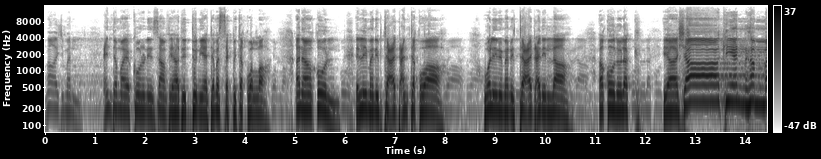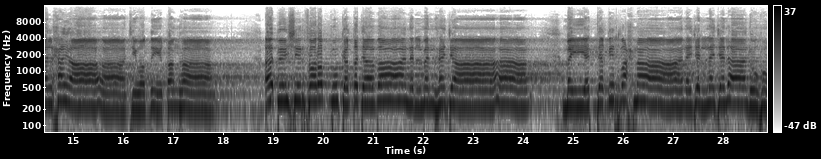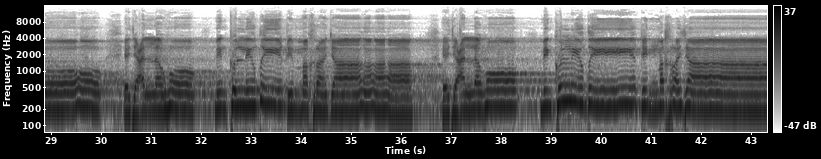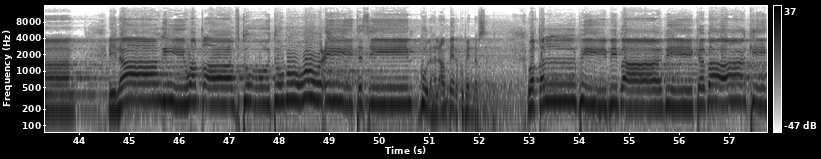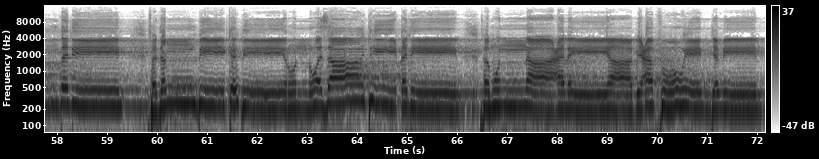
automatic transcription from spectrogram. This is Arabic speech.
ما أجمل عندما يكون الإنسان في هذه الدنيا يتمسك بتقوى الله. أنا أقول لمن ابتعد عن تقواه ولمن ابتعد عن الله أقول لك يا شاكيا هم الحياة وضيقها أبشر فربك قد أبان المنهجا. من يتق الرحمن جل جلاله يجعل له من كل ضيق مخرجا. يجعل له من كل ضيق مخرجا. إلهي وقفت دموعي تسيل. قولها الآن بينك وبين نفسك. وقلبي ببابك باك ذليل. فذنبي كبير وزادي قليل فمنا علي بعفو جميل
